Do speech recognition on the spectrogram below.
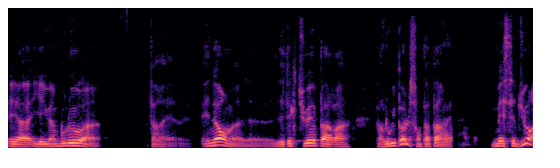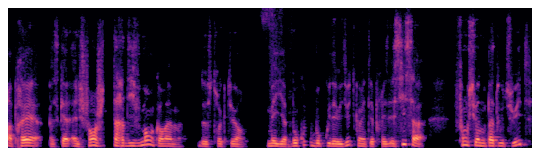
Et il y a eu un boulot enfin, énorme effectué par, par Louis-Paul, son papa, mais c'est dur après, parce qu'elle change tardivement quand même de structure. Mais il y a beaucoup, beaucoup d'habitudes qui ont été prises. Et si ça fonctionne pas tout de suite,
